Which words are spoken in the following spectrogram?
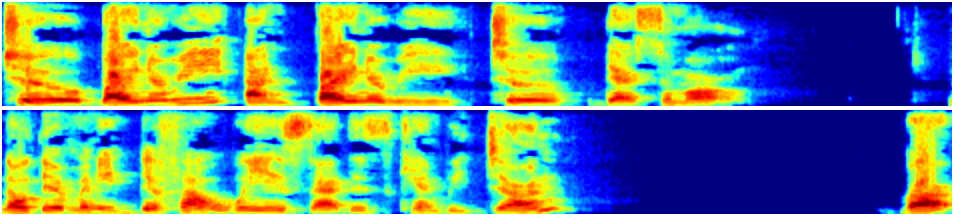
to binary and binary to decimal. Now, there are many different ways that this can be done, but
